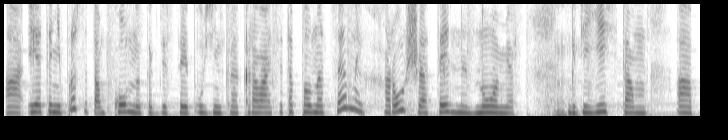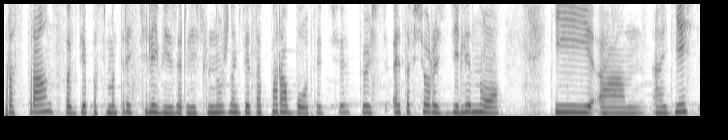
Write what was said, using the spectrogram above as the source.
А, и это не просто там комната, где стоит узенькая кровать, это полноценный хороший отельный номер, где есть там а, пространство, где посмотреть телевизор, если нужно где-то поработать. То есть это все разделено. И а, а, есть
